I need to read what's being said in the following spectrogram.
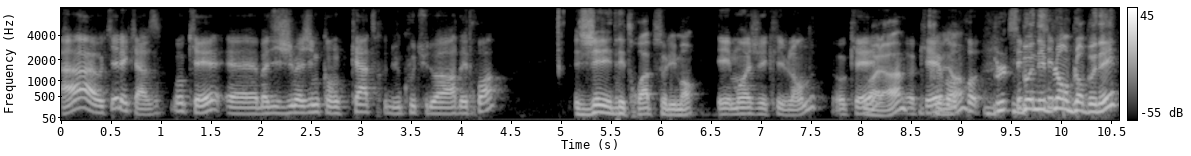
Ah, ok, les cases. Ok. Euh, bah, J'imagine qu'en 4, du coup, tu dois avoir Détroit. J'ai les Détroit, absolument. Et moi, j'ai Cleveland. Ok. Voilà. Ok. bonnet blanc, blanc bonnet.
